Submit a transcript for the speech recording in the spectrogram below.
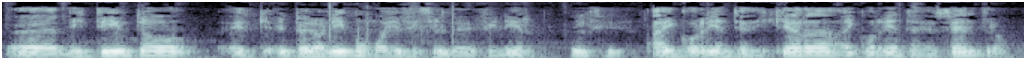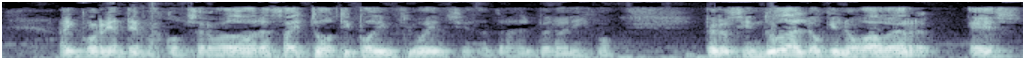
eh, distinto, el, el peronismo es muy difícil de definir. Ujú. Hay corrientes de izquierda, hay corrientes de centro, hay corrientes más conservadoras, hay todo tipo de influencias detrás del peronismo. Pero sin duda lo que no va a haber es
